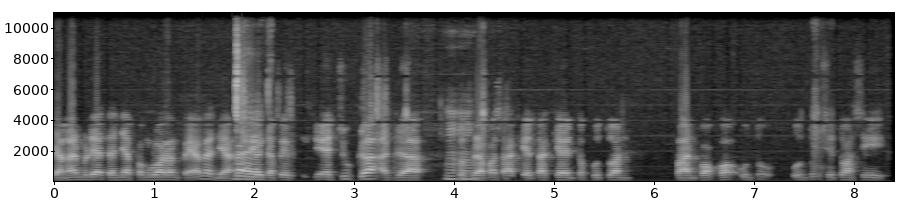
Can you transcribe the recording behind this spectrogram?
jangan melihat hanya pengeluaran PLN ya Baik. ada PPJS juga ada mm -hmm. beberapa tagihan-tagihan kebutuhan bahan pokok untuk untuk situasi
